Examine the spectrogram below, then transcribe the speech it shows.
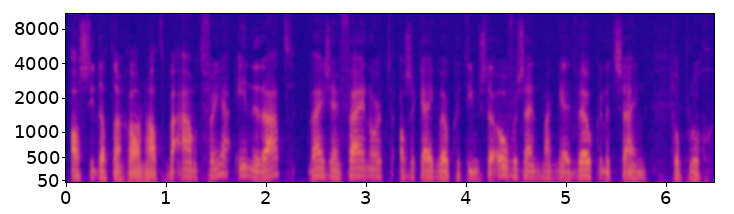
Als hij dat dan gewoon had beaamd van ja, inderdaad, wij zijn Feyenoord. Als ik kijk welke teams er over zijn, het maakt niet uit welke het zijn. Topploeg.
